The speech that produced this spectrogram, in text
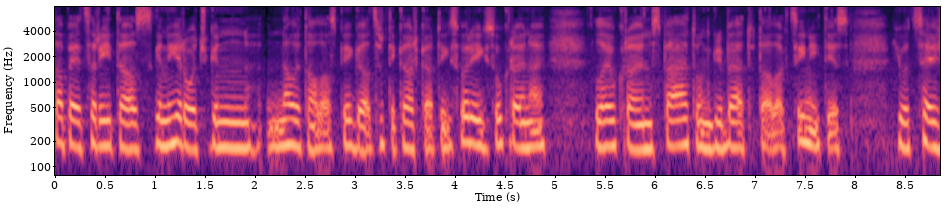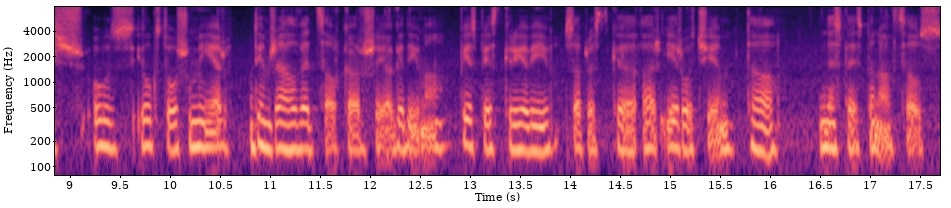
Tāpēc arī tās gan ieroči, gan neletālās piegādes ir tik ārkārtīgi svarīgas Ukrainai, lai Ukraina spētu un gribētu tālāk cīnīties. Jo ceļš uz ilgstošu mieru, diemžēl, ved caur karu šajā gadījumā. Piespiest Krieviju saprast, ka ar ieročiem tā nespēs panākt savus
